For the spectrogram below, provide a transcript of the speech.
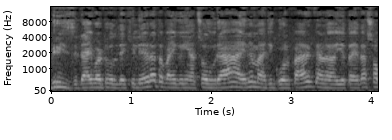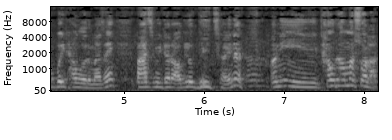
ब्रिज डाइभरटोलदेखि लिएर तपाईँको यहाँ चौरा होइन माथि गोलपार्क त्यहाँबाट यता यता सबै ठाउँहरूमा चाहिँ पाँच मिटर अग्लो ब्रिज छ होइन? अनि ठाउँ ठाउँमा सोलर।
